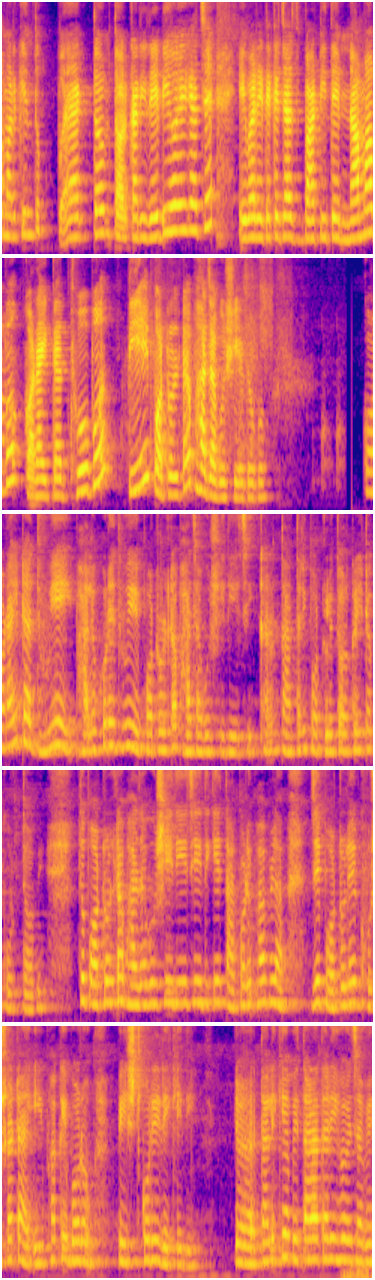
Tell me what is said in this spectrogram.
আমার কিন্তু একদম তরকারি রেডি হয়ে গেছে। এবার এটাকে জাস্ট বাটিতে নামাবো, কড়াইটা ধোবো দিয়েই পটলটা ভাজা বসিয়ে দেবো। কড়াইটা ধুয়েই ভালো করে ধুয়ে পটলটা ভাজা বসিয়ে দিয়েছি। কারণ তাড়াতাড়ি পটলের তরকারিটা করতে হবে। তো পটলটা ভাজা বসিয়ে দিয়েছি এদিকে। তারপরে ভাবলাম যে পটলের খোসাটা এই ফাঁকে বরং পেস্ট করে রেখে দিই। তাহলে কী হবে? তাড়াতাড়ি হয়ে যাবে।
